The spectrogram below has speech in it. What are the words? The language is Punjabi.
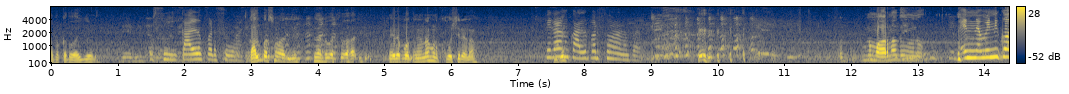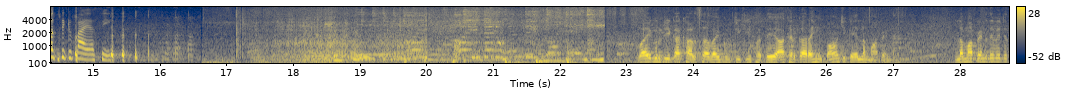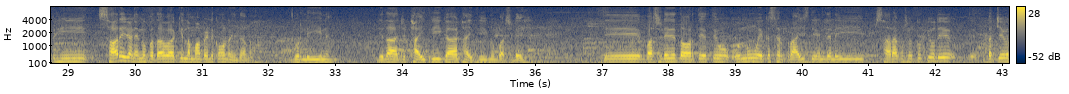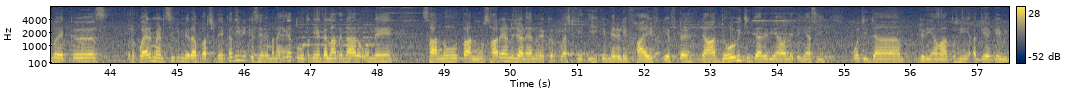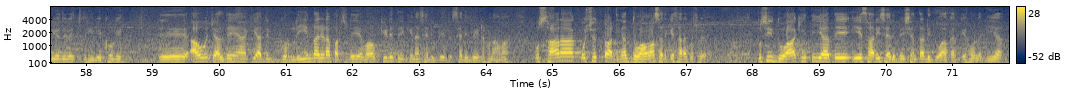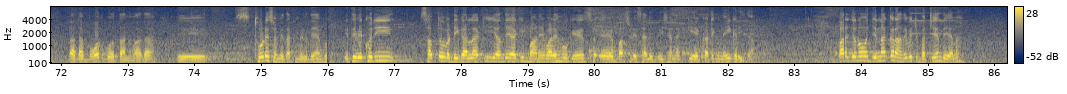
ਆਪਾਂ ਕਦੋਂ ਆਈਏ ਹੁਣ? ਤੁਸੀਂ ਕੱਲ ਪਰਸੋਂ ਆ ਜਾਓ ਕੱਲ ਪਰਸੋਂ ਆ ਜਾਈਏ? ਕੱਲ ਪਰਸੋਂ ਆ ਜਾਈਏ। ਮੇਰੇ ਪੁੱਤ ਨੇ ਨਾ ਹੁਣ ਖੁਸ਼ ਰਹਿਣਾ। ਫਿਰ ਤੁਹਾਨੂੰ ਕੱਲ ਪਰਸੋਂ ਆਣਾ ਪੈਣਾ। ਉਹਨੂੰ ਮਾਰਨਾ ਦੇ ਮੈਨੂੰ। ਇੰਨੇ ਵੀ ਨਹੀਂ ਕੋਤ ਕੇ ਪਾਇਆ ਸੀ। ਵਾਹਿਗੁਰੂ ਜੀ ਕਾ ਖਾਲਸਾ ਵਾਹਿਗੁਰੂ ਜੀ ਕੀ ਫਤਿਹ। ਆਖਰਕਾਰ ਅਸੀਂ ਪਹੁੰਚ ਗਏ ਲੰਮਾ ਪਿੰਡ। ਲੰਮਾ ਪਿੰਡ ਦੇ ਵਿੱਚ ਤੁਸੀਂ ਸਾਰੇ ਜਣਿਆਂ ਨੂੰ ਪਤਾ ਵਾ ਕਿ ਲੰਮਾ ਪਿੰਡ ਕੌਣ ਰਹਿੰਦਾ ਵਾ? ਗੁਰਲੀਨ, ਜਿਹਦਾ ਅੱਜ 28 ਤਰੀਕ ਆ 28 ਤਰੀਕ ਨੂੰ ਬਰਥਡੇ ਤੇ ਬਰਥਡੇ ਦੇ ਤੌਰ ਤੇ ਤੇ ਉਹ- ਉਹਨੂੰ ਇੱਕ ਸਰਪ੍ਰਾਈਜ਼ ਦੇਣ ਦੇ ਲਈ ਸਾਰਾ ਕੁਝ ਕਿਉਂਕਿ ਉਹਦੇ ਬੱਚੇ ਵੱਲੋਂ ਇੱਕ ਰਿਕੁਆਇਰਮੈਂਟ ਸੀ ਕਿ ਮੇਰਾ ਬਰਥਡੇ ਕਦੀ ਵੀ ਕਿਸੇ ਨੇ ਮਨਾਇਆ। ਜਿਹੜੀਆਂ ਤੋਤਲੀਆਂ ਗੱਲਾਂ ਦੇ ਨਾਲ ਉਹਨੇ ਸਾਨੂੰ, ਤੁਹਾਨੂੰ ਸਾਰਿਆਂ ਨੂੰ ਜਾਣਿਆਂ ਨੂੰ ਇੱਕ ਰਿਕੁਐਸਟ ਕੀਤੀ ਸੀ ਕਿ ਮੇਰੇ ਲਈ 5 ਗਿਫਟ ਜਾਂ ਜੋ ਵੀ ਚੀਜ਼ਾਂ ਜਿਹੜੀਆਂ ਉਹਨੇ ਕਹੀਆਂ ਸੀ ਉਹ ਚੀਜ਼ਾਂ ਜਿਹੜੀਆਂ ਵਾ ਤੁਸੀਂ ਅੱਗੇ ਅੱਗੇ ਵੀਡੀਓ ਦੇ ਵਿੱਚ ਤੁਸੀਂ ਵੇਖੋਗੇ। ਤੇ ਆਓ ਚੱਲਦੇ ਆ ਕਿ ਅੱਜ ਗੁਰਲੀਨ ਦਾ ਜਿਹੜਾ ਬਰਥਡੇ ਆ ਵਾ, ਉਹ ਕਿਹੜੇ ਤਰੀਕੇ ਨਾਲ ਸੈਲੀਬ੍ਰੇਟ ਸੈਲੀਬ੍ਰੇਟ ਹੋਣਾ ਵਾ। ਉਹ ਸਾਰਾ ਕੁਝ ਤੁਹਾਡੀਆਂ ਦੁਆਵਾਂ ਸਦਕੇ ਸਾਰਾ ਕੁਝ ਹੋਇਆ। ਤੁਸੀਂ ਦੁਆ ਕੀਤੀ ਆ ਤੇ ਇਹ ਸਾਰੀ ਸੈਲੀਬ੍ਰੇਸ਼ਨ ਤੁਹਾਡੀ ਦੁਆ ਕਰਕੇ ਹੋਣ ਲੱਗੀ ਆ। ਤੁਹਾਡਾ ਬਹੁਤ ਬਹੁਤ ਧੰਨਵਾਦ ਆ ਤੇ ਥੋੜੇ ਸਮੇਂ ਤੱਕ ਮਿਲਦੇ ਆ ਇੱਥੇ ਵੇਖੋ ਜੀ, ਸਭ ਤੋਂ ਵੱਡੀ ਗੱਲ ਆ ਕਿ ਆਂਦੇ ਆ ਕਿ ਬਾਣੇ ਵਾਲੇ ਹੋ ਕੇ ਬਰਥਡੇ ਸੈਲੀਬ੍ਰੇਸ਼ਨ ਕੇਕ ਕਟਿੰਗ ਨਹੀਂ ਕਰੀਦਾ। ਪਰ ਜਦੋਂ ਜਿਨ੍ਹਾਂ ਘਰਾਂ ਦੇ ਵਿੱਚ ਬੱਚੇ ਹੁੰਦੇ ਆ ਨਾ,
